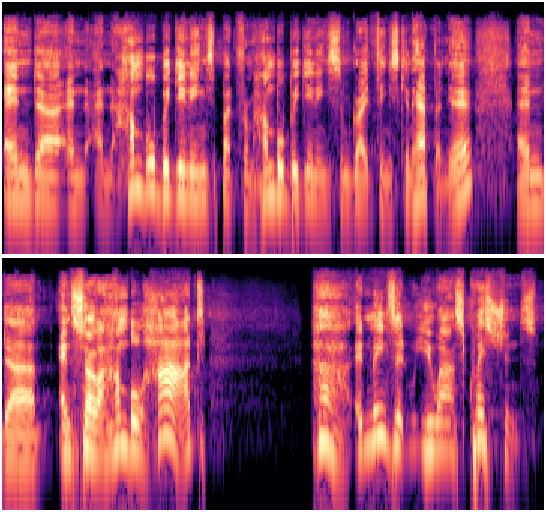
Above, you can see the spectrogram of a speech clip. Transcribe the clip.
and uh, and and humble beginnings. But from humble beginnings, some great things can happen. Yeah, and uh, and so a humble heart, it means that you ask questions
